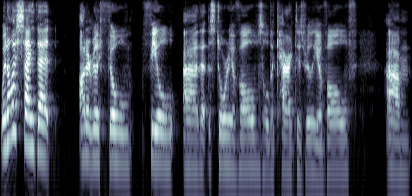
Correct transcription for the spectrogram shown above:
when I say that I don't really feel feel uh, that the story evolves or the characters really evolve, um,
